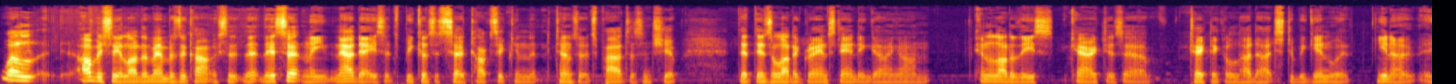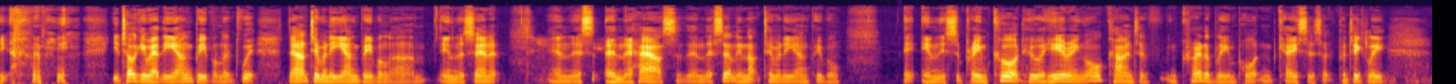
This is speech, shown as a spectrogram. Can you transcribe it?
Well, obviously, a lot of the members of Congress, they're certainly nowadays, it's because it's so toxic in terms of its partisanship that there's a lot of grandstanding going on. And a lot of these characters are technical Luddites to begin with. You know, I mean, you're talking about the young people. There aren't too many young people um, in the Senate and this in the House, and there's certainly not too many young people in the Supreme Court who are hearing all kinds of incredibly important cases, particularly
